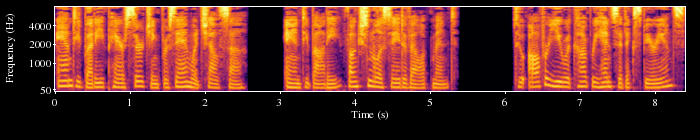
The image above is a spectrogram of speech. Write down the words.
Antibody pair searching for sandwich ELISA. Antibody functional assay development. To offer you a comprehensive experience,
